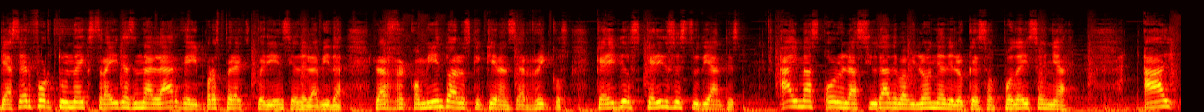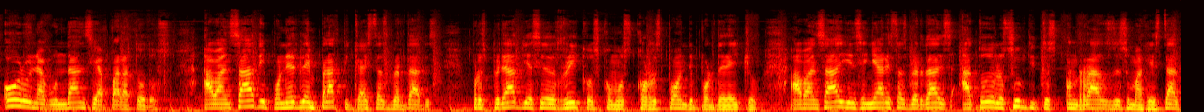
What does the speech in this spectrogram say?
de hacer fortuna extraídas de una larga y próspera experiencia de la vida. Las recomiendo a los que quieran ser ricos. Queridos, queridos estudiantes, hay más oro en la ciudad de Babilonia de lo que podéis soñar. Hay oro en abundancia para todos. Avanzad y ponedle en práctica estas verdades. Prosperad y haced ricos como os corresponde por derecho. Avanzad y enseñar estas verdades a todos los súbditos honrados de su majestad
